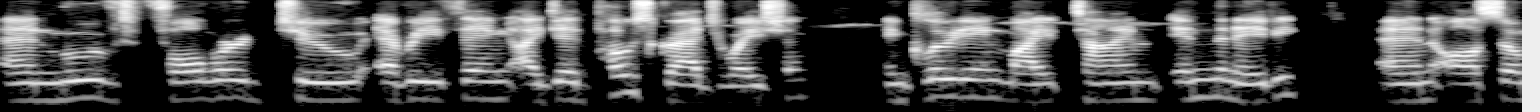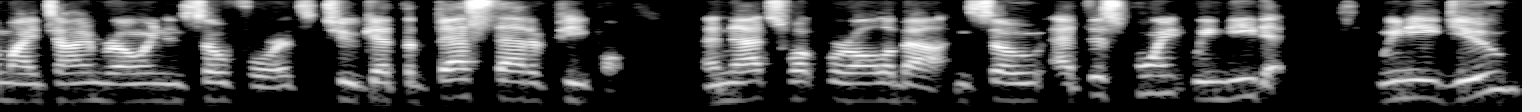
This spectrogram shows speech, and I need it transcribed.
and moved forward to everything I did post graduation, including my time in the Navy and also my time rowing and so forth to get the best out of people. And that's what we're all about. And so at this point, we need it. We need you.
